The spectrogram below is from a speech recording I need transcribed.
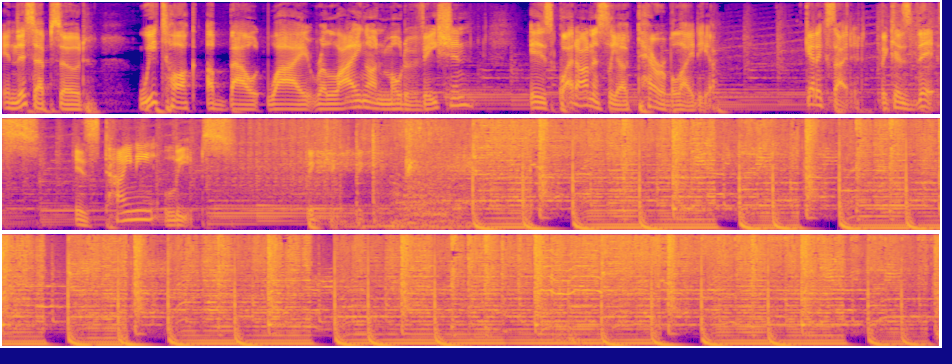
In this episode, we talk about why relying on motivation is quite honestly a terrible idea. Get excited because this is Tiny Leaps. Big change. Big change.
